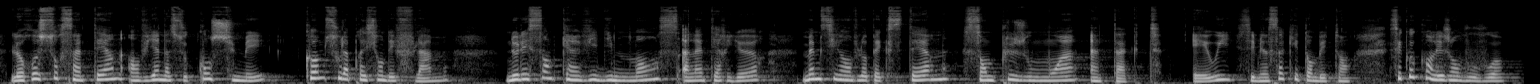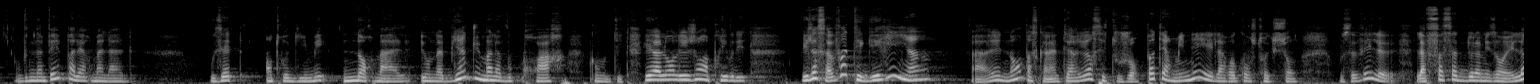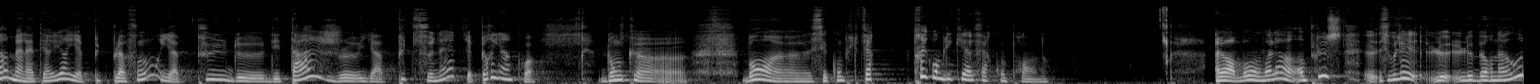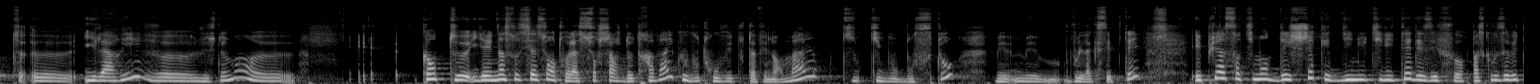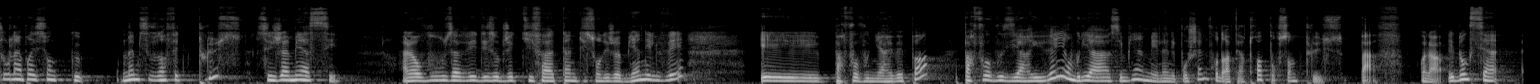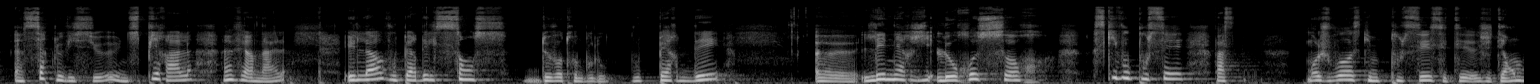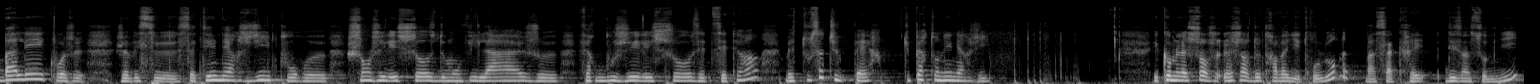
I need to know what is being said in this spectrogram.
Leurs ressources internes en viennent à se consumer, comme sous la pression des flammes, ne laissant qu'un vide immense à l'intérieur, même si l'enveloppe externe semble plus ou moins intacte. Et oui, c'est bien ça qui est embêtant. C'est que quand les gens vous voient, vous n'avez pas l'air malade. Vous êtes, entre guillemets, normal. Et on a bien du mal à vous croire quand vous dites. Et alors les gens, après, vous disent Mais là, ça va, t'es guéri, hein? Ah non, parce qu'à l'intérieur, c'est toujours pas terminé la reconstruction. Vous savez, la façade de la maison est là, mais à l'intérieur, il n'y a plus de plafond, il n'y a plus d'étage, il n'y a plus de fenêtres, il n'y a plus rien, quoi. Donc, euh, bon, euh, c'est très compliqué à faire comprendre. Alors bon, voilà. En plus, euh, si vous voulez, le, burn-out, il arrive justement quand il y a une association entre la surcharge de travail que vous trouvez tout à fait normale, qui, vous bouffe tout, mais, vous l'acceptez, et puis un sentiment d'échec et d'inutilité des efforts, parce que vous avez toujours l'impression que même si vous en faites plus, c'est jamais assez. Alors vous avez des objectifs à atteindre qui sont déjà bien élevés, et parfois vous n'y arrivez pas, parfois vous y arrivez, et on vous dit ah c'est bien, mais l'année prochaine il faudra faire 3% de plus, paf, voilà. Et donc c'est un cercle vicieux, une spirale infernale, et là vous perdez le sens de votre boulot, vous perdez euh, l'énergie, le ressort, ce qui vous poussait. moi, je vois ce qui me poussait, c'était, j'étais emballée, quoi. J'avais cette énergie pour euh, changer les choses de mon village, euh, faire bouger les choses, etc. Mais tout ça, tu le perds. Tu perds ton énergie. Et comme la charge, la charge de travail est trop lourde, bah, ça crée des insomnies,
